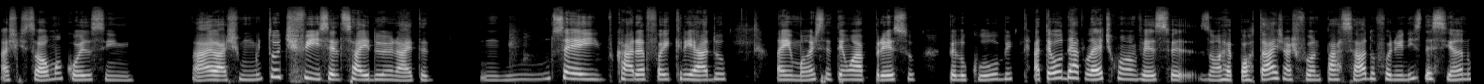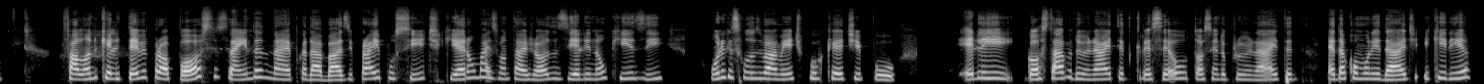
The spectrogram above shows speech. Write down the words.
Acho que só uma coisa assim, ah, eu acho muito difícil ele sair do United não sei, o cara foi criado lá em Manchester, tem um apreço pelo clube. Até o The Atlético uma vez fez uma reportagem, acho que foi ano passado, foi no início desse ano, falando que ele teve propostas ainda na época da base para ir para o City, que eram mais vantajosas e ele não quis ir, única e exclusivamente porque, tipo, ele gostava do United, cresceu torcendo para o United, é da comunidade e queria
